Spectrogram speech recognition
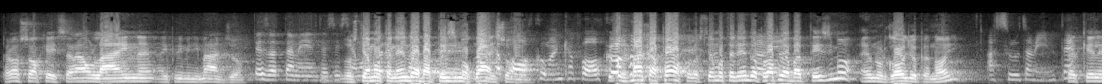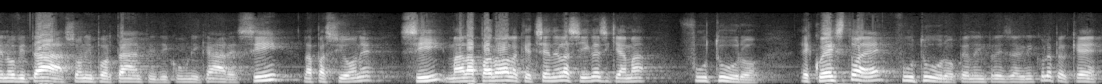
Però so che sarà online ai primi di maggio. Esattamente, sì, Lo stiamo tenendo a battesimo qua, Manca insomma. poco, manca poco. Manca poco, lo stiamo tenendo proprio a battesimo, è un orgoglio per noi, Assolutamente. perché le novità sono importanti di comunicare, sì, la passione, sì, ma la parola che c'è nella sigla si chiama futuro. E questo è futuro per le imprese agricole perché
